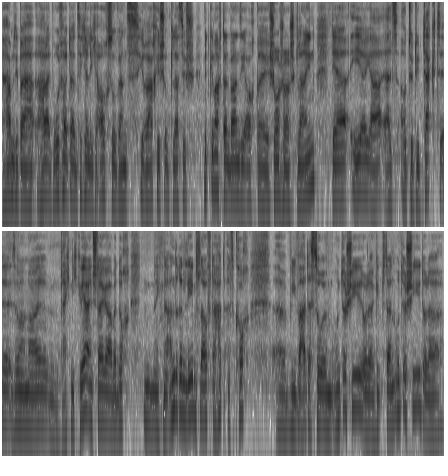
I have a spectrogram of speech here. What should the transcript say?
haben sie bei Harald Wohlfahrt dann sicherlich auch so ganz hierarchisch und klassisch mitgemacht. Dann waren sie auch bei Jean-Georges Klein, der eher ja als Autodidakt, äh, sagen wir mal, vielleicht nicht Quereinsteiger, aber doch einen anderen Lebenslauf da hat als Koch. Äh, wie war das so im Unterschied oder gibt es da einen Unterschied oder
